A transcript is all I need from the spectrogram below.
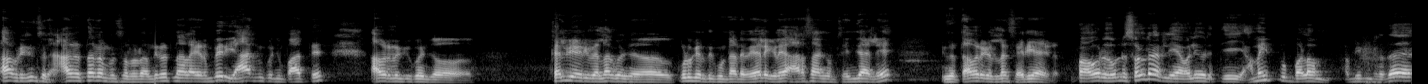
அப்படின்னு சொன்னேன் அதைத்தான் நம்ம சொல்லணும். இருபத்தி நாலாயிரம் பேர் யாருன்னு கொஞ்சம் பார்த்து அவர்களுக்கு கொஞ்சம் கல்வி அறிவெல்லாம் கொஞ்சம் கொடுக்கறதுக்கு உண்டான வேலைகளை அரசாங்கம் செஞ்சாலே இந்த தவறுகள்லாம் சரியாயிடும். இப்போ அவர் ஒன்று சொல்றாரு இல்லையா வலியுறுத்தி அமைப்பு பலம் அப்படின்றத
